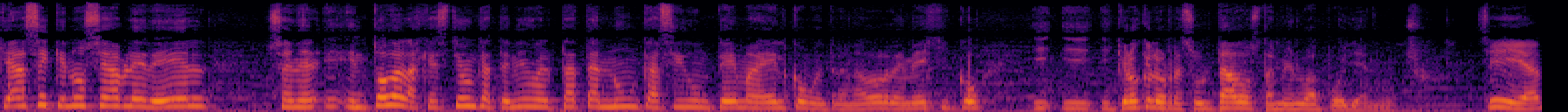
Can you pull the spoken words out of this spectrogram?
que hace que no se hable de él. O sea, en toda la gestión que ha tenido el Tata nunca ha sido un tema él como entrenador de México y, y- y creo que los resultados también lo apoyan mucho. Sí, ah,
